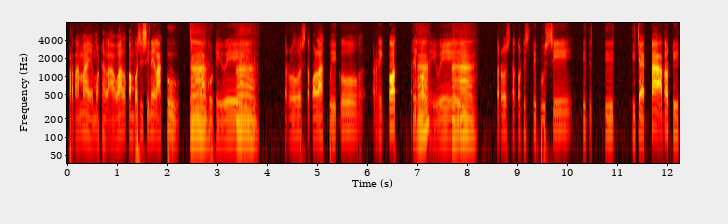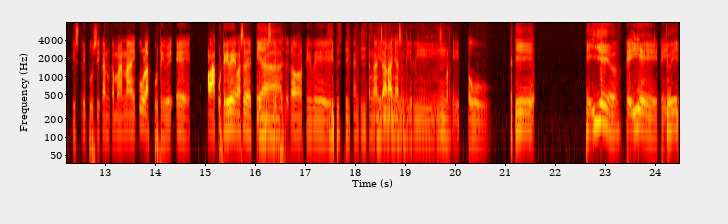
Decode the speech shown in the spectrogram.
pertama ya modal awal komposisinya lagu, Nah. lagu dewe. Nah. Terus teko lagu iku record, record dewe. Nah. terus teko distribusi di, di, dicetak atau didistribusikan ke mana iku lagu dewe eh lagu dewe maksudnya Iya. didistribusi no dewe Didistribusikan di dengan sendiri. caranya sendiri Hmm. seperti itu Jadi DIY ya. DIY do it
